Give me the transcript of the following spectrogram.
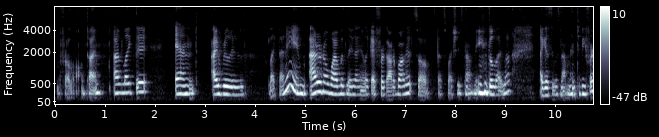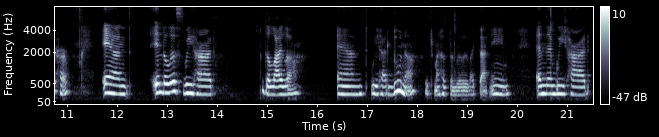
for a long time. I've liked it, and I really like that name. I don't know why with Leilani, like I forgot about it, so that's why she's not named Delilah. I guess it was not meant to be for her. And in the list we had Delilah and we had Luna, which my husband really liked that name. And then we had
